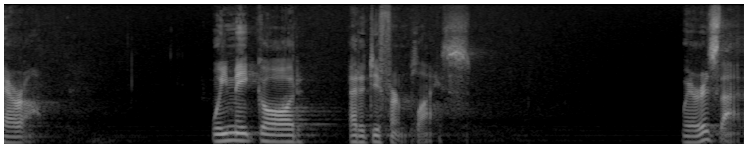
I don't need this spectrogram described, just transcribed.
terror. We meet God at a different place. Where is that?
